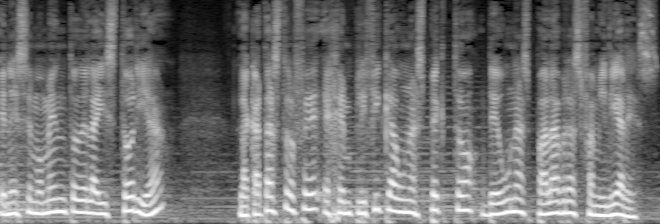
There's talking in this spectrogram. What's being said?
En ese momento de la historia, la catástrofe ejemplifica un aspecto de unas palabras familiares.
